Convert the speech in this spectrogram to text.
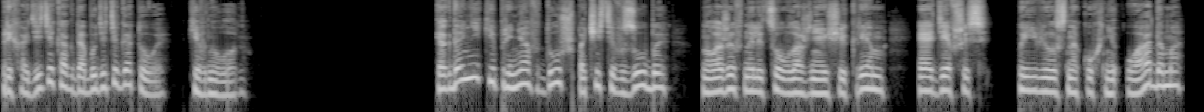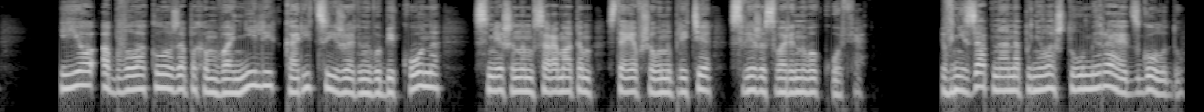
«Приходите, когда будете готовы», — кивнул он. Когда Ники, приняв душ, почистив зубы, наложив на лицо увлажняющий крем и одевшись, появилась на кухне у Адама, ее обволокло запахом ванили, корицы и жареного бекона, смешанным с ароматом стоявшего на плите свежесваренного кофе. Внезапно она поняла, что умирает с голоду.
